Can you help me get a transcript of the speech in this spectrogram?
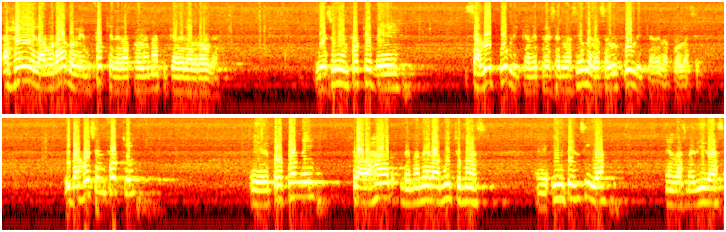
reelaborado el enfoque de la problemática de la droga. Y es un enfoque de salud pública, de preservación de la salud pública de la población. Y bajo ese enfoque eh, propone trabajar de manera mucho más eh, intensiva en las medidas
